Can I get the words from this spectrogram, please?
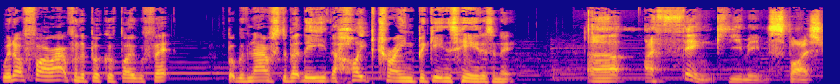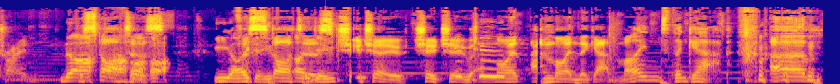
we're not far out from the book of Boba Fett. But we've now, but the the hype train begins here, doesn't it? Uh, I think you mean Spice Train. For starters, Yeah, For I do. starters, I do. choo choo, choo choo, and mind, and mind the gap. Mind the gap. Um,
